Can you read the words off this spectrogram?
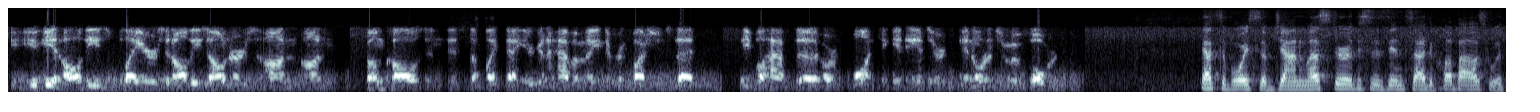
you get all these players and all these owners on on phone calls and, and stuff like that. You're going to have a million different questions that people have to or want to get answered in order to move forward. That's the voice of Jon Lester. This is Inside the Clubhouse with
